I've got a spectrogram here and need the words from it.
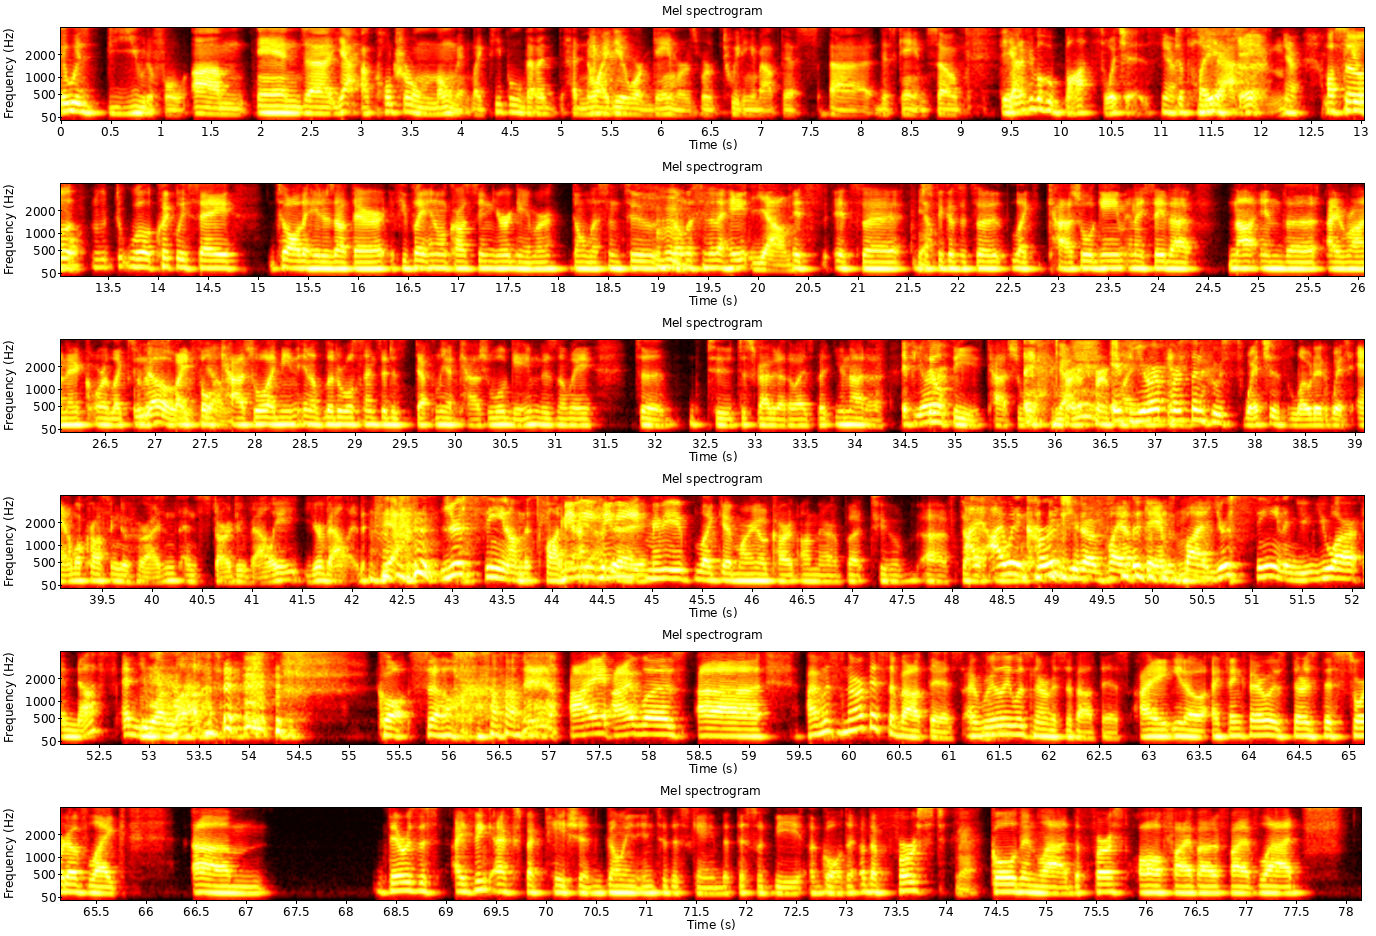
It was beautiful. Um, and uh, yeah, a cultural moment. Like people that I had no idea were gamers were tweeting about this uh, this game. So The Yeah. amount of people who bought Switches Yeah. to play Yeah. this game. Yeah. Also, we'll quickly say to all the haters out there, if you play Animal Crossing, you're a gamer. Don't listen to mm-hmm. don't listen to the hate. Yeah. It's it's a just Yeah. because it's a like casual game, and I say that not in the ironic or like sort of No, spiteful yeah. casual. I mean, in a literal sense, it is definitely a casual game. There's no way to to describe it otherwise. But you're not a If you're- filthy casual. for, for if you're this a game. person whose Switch is loaded with Animal Crossing New Horizons and Stardew Valley, you're valid. Yeah. you're seen on this podcast Maybe, today. maybe, maybe like get Mario Kart on there, but to, uh, to I, I would encourage you to play other games, but you're seen and you you are enough and you are loved. Cool. So I I was uh I was nervous about this. I really was nervous about this. I you know, I think there was there's this sort of like um there was this I think expectation going into this game that this would be a golden the first Yeah. golden lad, the first all 5 out of 5 lad.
